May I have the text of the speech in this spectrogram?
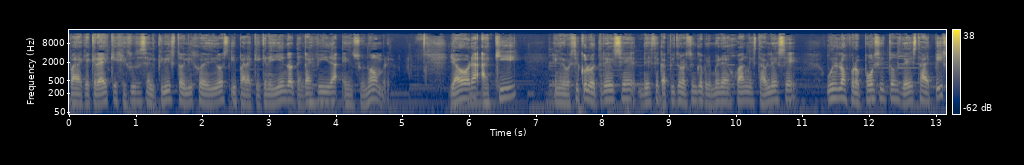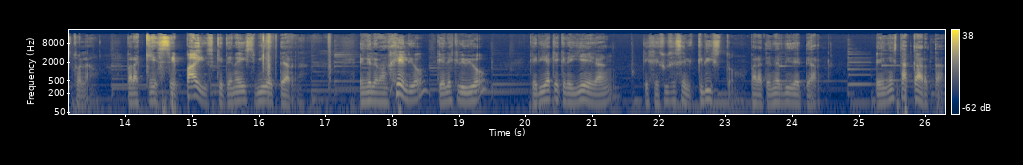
para que creáis que Jesús es el Cristo, el Hijo de Dios, y para que creyendo tengáis vida en su nombre. Y ahora aquí, en el versículo 13 de este capítulo 5 de 1 de Juan, establece uno de los propósitos de esta epístola, para que sepáis que tenéis vida eterna. En el Evangelio que él escribió, Quería que creyeran que Jesús es el Cristo para tener vida eterna. En esta carta,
